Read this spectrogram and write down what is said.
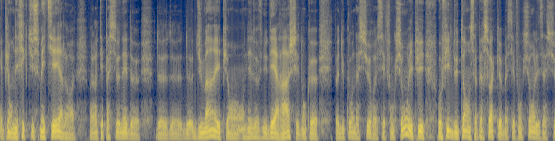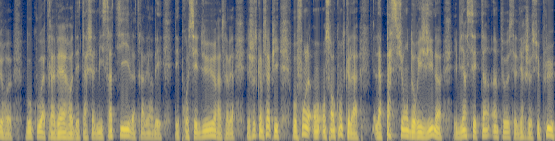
et puis on effectue ce métier. Alors euh, voilà, on était passionné de, d'humain et puis on, est devenu DRH et donc euh, bah, du coup on assure ces fonctions. Et puis au fil du temps, on s'aperçoit que bah, ces fonctions, on les assure euh, beaucoup à travers des tâches administratives, à travers des, procédures, à travers des choses comme ça. Puis au fond, on, se rend compte que la, passion d'origine, eh bien, s'éteint un peu. C'est-à-dire que je suis plus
